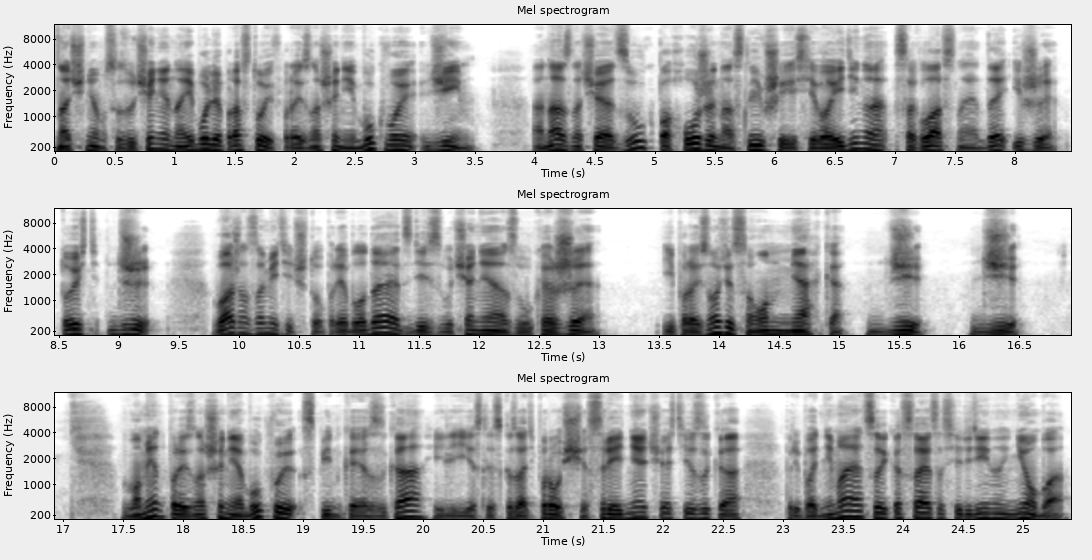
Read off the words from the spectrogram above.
Начнем с изучения наиболее простой в произношении буквы «джим». Она означает звук, похожий на слившиеся воедино согласные «д» и «ж», то есть «дж». Важно заметить, что преобладает здесь звучание звука «ж», и произносится он мягко «дж», «дж». В момент произношения буквы спинка языка, или если сказать проще, средняя часть языка, приподнимается и касается середины неба,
